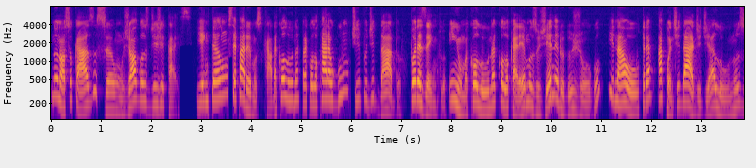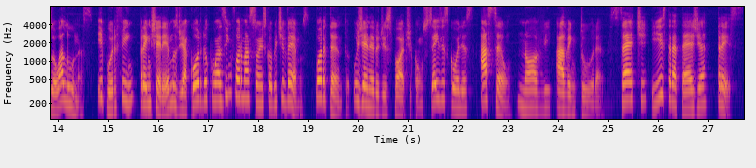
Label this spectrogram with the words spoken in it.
No nosso caso, são jogos digitais. E então, separamos cada coluna para colocar algum tipo de dado. Por exemplo, em uma coluna, colocaremos o gênero do jogo e, na outra, a quantidade de alunos ou alunas. E, por fim, preencheremos de acordo com as informações que obtivemos. Portanto, o gênero de esporte com seis escolhas, ação 9, aventura 7 e estratégia 3.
